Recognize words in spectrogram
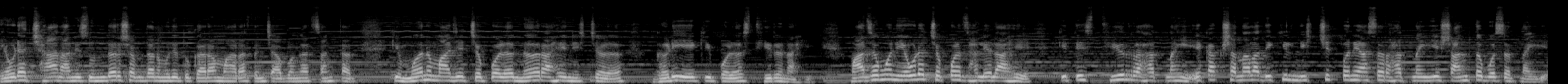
एवढ्या छान आणि सुंदर शब्दांमध्ये तुकाराम महाराज त्यांच्या अभंगात सांगतात की मन माझे चपळ न राहे निश्चळ घडी एकी पळ स्थिर नाही. माझं मन एवढं चपळ झालेलं आहे की ते स्थिर राहत नाही. एका क्षणाला देखील निश्चितपणे असं राहत नाहीये शांत बसत नाहीये.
